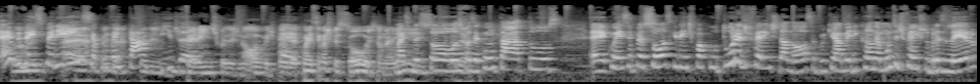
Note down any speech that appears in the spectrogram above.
É viver experiência, é, é, aproveitar a coisas vida. Diferentes, coisas novas, É. é, conhecer mais pessoas também. mais pessoas, é. fazer contatos, é, conhecer pessoas que têm tipo a cultura diferente da nossa, porque o americano é muito diferente do brasileiro.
